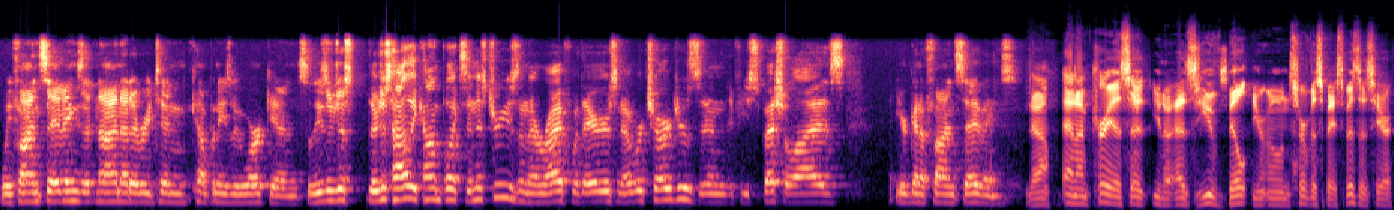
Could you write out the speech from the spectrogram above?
we find savings at nine out of every 10 companies we work in. So these are just, they're just highly complex industries and they're rife with errors and overcharges. And if you specialize you're going to find savings. Yeah, and I'm curious, uh, you know, as you've built your own service-based business here,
